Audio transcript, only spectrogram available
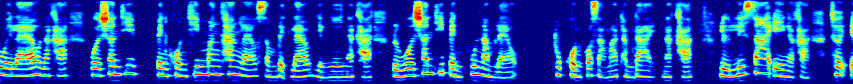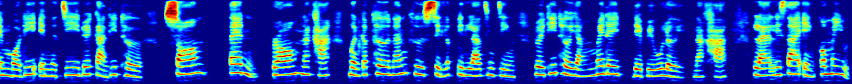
รวยแล้วนะคะ เวอร์ชั่นที่เป็นคนที่มั่งคั่งแล้วสำเร็จแล้วอย่างนี้นะคะ หรือเวอร์ชั่นที่เป็นผู้นำแล้ว ทุกคนก็สามารถทำได้นะคะ หรือลิซ่าเองอะค่ะ เธอ embody energy ด้วยการที่เธอซ้อมเต้น ร้องนะคะ เหมือนกับเธอนั้นคือศิลปินแล้วจริงๆ โดยที่เธอยังไม่ได้เดบิวต์เลยนะคะ และลิซ่าเองก็ไม่หยุด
